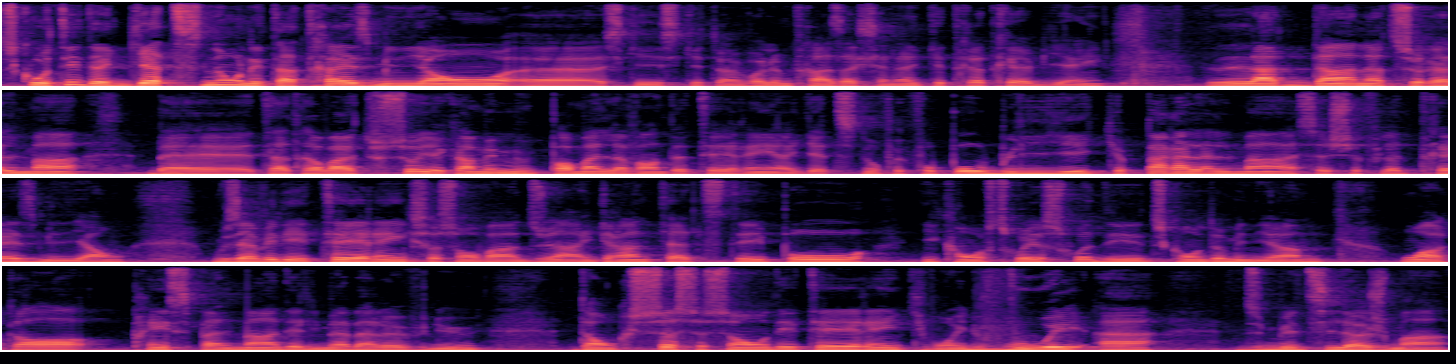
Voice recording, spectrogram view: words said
Du côté de Gatineau, on est à 13 millions, ce, qui est, un volume transactionnel qui est très, très bien. Là-dedans, naturellement, ben, à travers tout ça, il y a quand même eu pas mal de vente de terrain à Gatineau. il ne faut pas oublier que parallèlement à ce chiffre-là de 13 millions, vous avez des terrains qui se sont vendus en grande quantité pour y construire soit du condominium ou encore principalement de l'immeuble à revenus. Donc, ça, ce sont des terrains qui vont être voués à du multilogement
